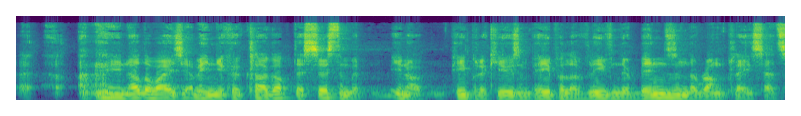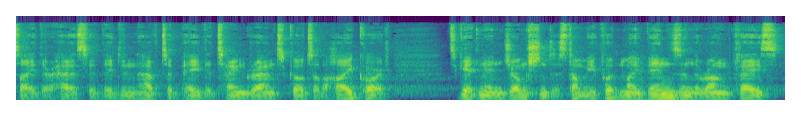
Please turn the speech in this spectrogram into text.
I mean, otherwise, I mean, you could clog up the system with, you know, people accusing people of leaving their bins in the wrong place outside their house if they didn't have to pay the 10 grand to go to the High Court to get an injunction to stop me putting my bins in the wrong place.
